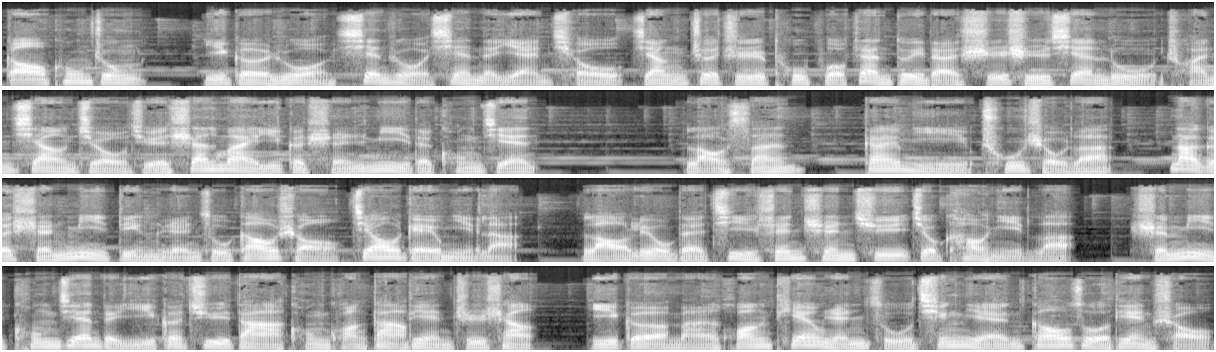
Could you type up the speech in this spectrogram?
高空中，一个若现若现的眼球将这支突破战队的实时线路传向九绝山脉一个神秘的空间。老三，该你出手了。那个神秘顶人族高手交给你了。老六的寄身身躯就靠你了。神秘空间的一个巨大空旷大殿之上。一个蛮荒天人族青年高坐殿首，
